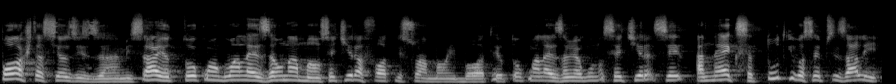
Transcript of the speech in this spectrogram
posta seus exames. Ah, eu estou com alguma lesão na mão. Você tira a foto de sua mão e bota. Eu estou com uma lesão em algum. Você tira, você anexa tudo que você precisar ali.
